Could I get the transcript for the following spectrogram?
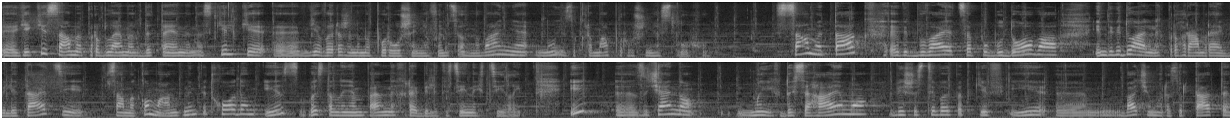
е, Які саме проблеми в дитини, наскільки е, є вираженими порушення функціонування, ну і, зокрема, порушення слуху. Саме так е, відбувається побудова індивідуальних програм реабілітації, саме командним підходом із виставленням певних реабілітаційних цілей. І, звичайно, ми їх досягаємо в більшості випадків і е, бачимо результати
